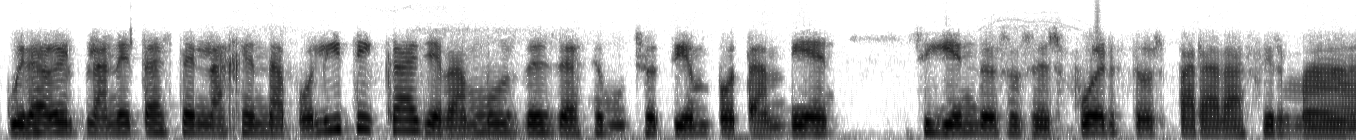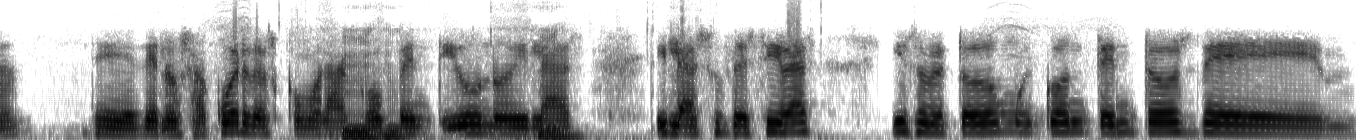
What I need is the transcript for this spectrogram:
cuidado del planeta esté en la agenda política. Llevamos desde hace mucho tiempo también siguiendo esos esfuerzos para la firma de, los acuerdos como la COP21 y las y las sucesivas y sobre todo muy contentos de,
